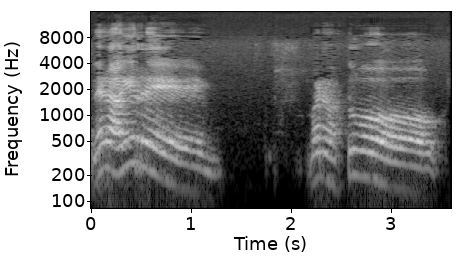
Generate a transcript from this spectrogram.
Neno Aguirre, bueno, estuvo,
